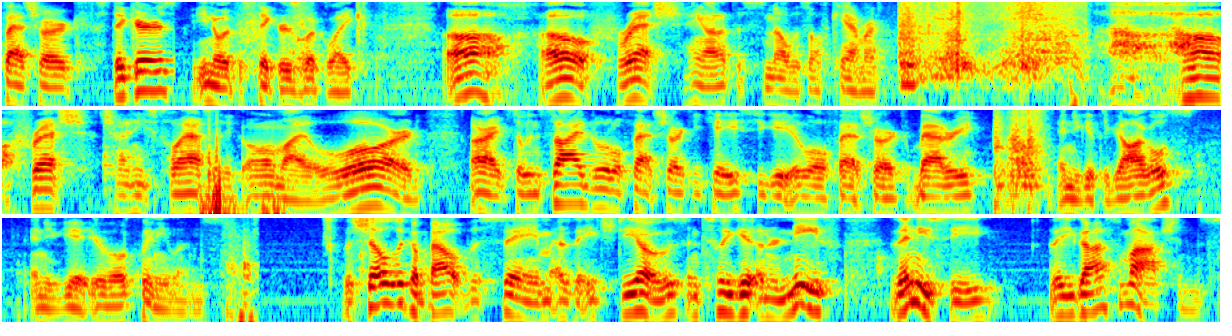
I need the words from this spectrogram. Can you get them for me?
Fat shark stickers. You know what the stickers look like. Oh, oh, fresh. Hang on, I have to smell this off camera. Oh, oh fresh Chinese plastic. Oh my lord. Alright, so inside the little Fat Sharky case, you get your little Fat Shark battery, and you get the goggles, and you get your little cleaning lens. The shells look about the same as the HDOs until you get underneath, then you see that you got some options.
